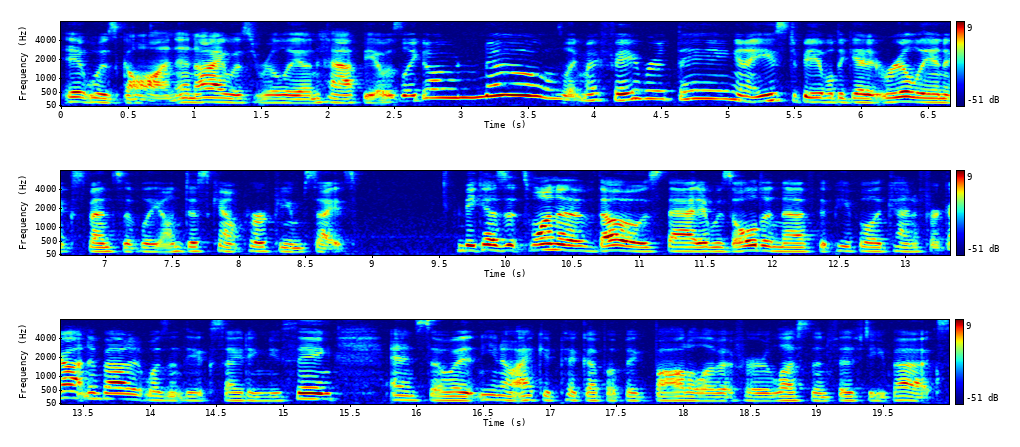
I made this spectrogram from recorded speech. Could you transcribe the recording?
it was gone and I was really unhappy. I was like, oh no, it was like my favorite thing. And I used to be able to get it really inexpensively on discount perfume sites because it's one of those that it was old enough that people had kind of forgotten about it. it wasn't the exciting new thing and so it you know I could pick up a big bottle of it for less than 50 bucks.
